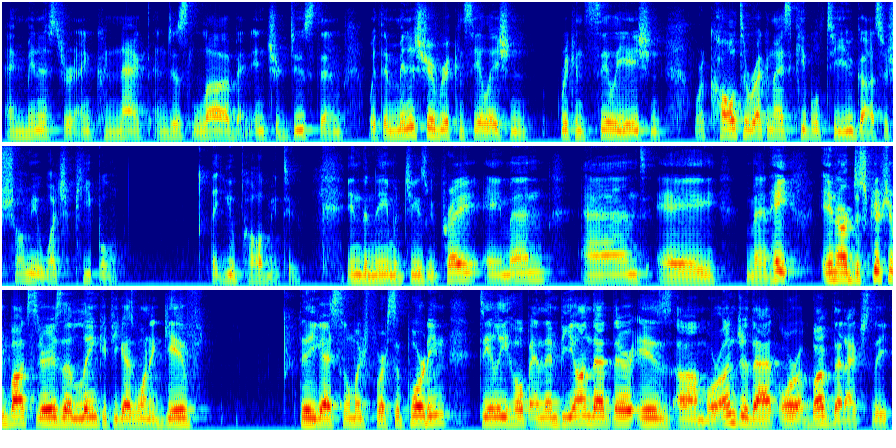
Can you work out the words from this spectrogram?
and minister and connect and just love and introduce them with the ministry of reconciliation? Reconciliation. We're called to recognize people to you, God. So show me which people that you've called me to. In the name of Jesus, we pray. Amen and amen. Hey, in our description box, there is a link if you guys want to give Thank you guys so much for supporting Daily Hope. And then beyond that, there is, um, or under that, or above that actually,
